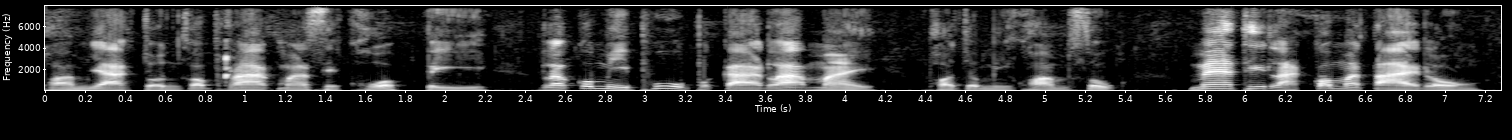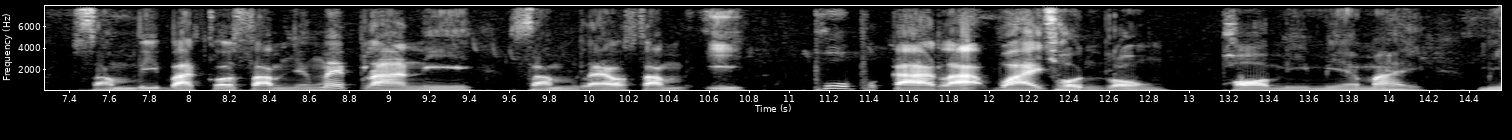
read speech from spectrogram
ความยากจนก็พรากมาเสียขวบปี แล้วก็มีผู้ประการะใหม่ พอจะมีความสุข แม่ที่รักก็มาตายลงซ้ำวิบัติก็ซ้ำยังไม่ปราณี ซ้ำแล้วซ้ำอีก ผู้ประการะวายชนลง พ่อมีเมียใหม่ มี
